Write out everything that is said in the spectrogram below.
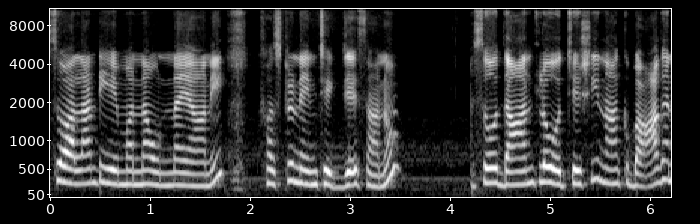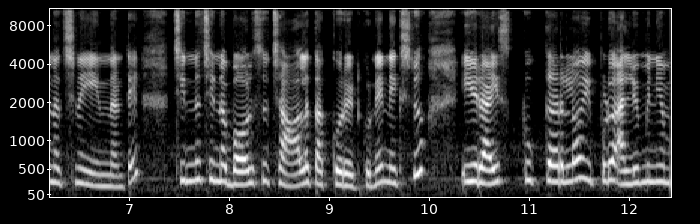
సో అలాంటివి ఏమన్నా ఉన్నాయా అని ఫస్ట్ నేను చెక్ చేశాను. సో దాంట్లో వచ్చేసి నాకు బాగా నచ్చినవి ఏంటంటే చిన్న చిన్న బౌల్స్ చాలా తక్కువ రేటుకున్నాయి నెక్స్ట్ ఈ రైస్ కుక్కర్లో ఇప్పుడు అల్యూమినియం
